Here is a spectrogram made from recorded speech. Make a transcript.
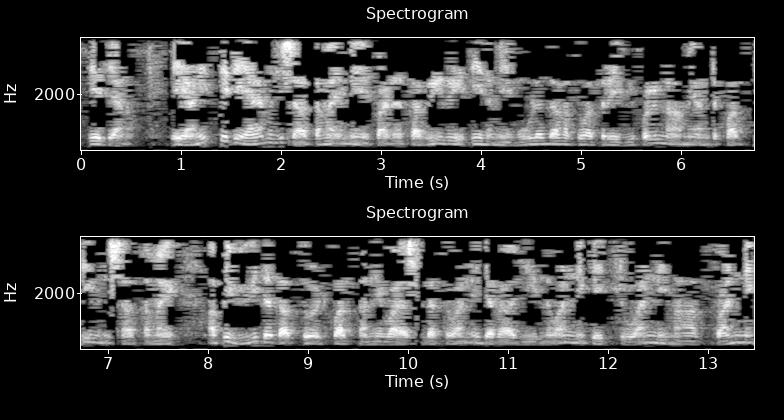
අනිත්‍යයට යනවා. ඒ අනිත්‍යයට යෑම නිසා තමයි මේ පණ ශරීරයේ තියෙන මේ මූල ධාතු අතරේ විපරිණාමයන්ට පත් වීම නිසා තමයි අපි විවිධ තත්ත්වවලට පත්වන්නේ. වයස් දක්වන්නේ ජරා ජීර්ණ වන්නේ කෙට්ටු වන්නේ මහත් වන්නේ.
